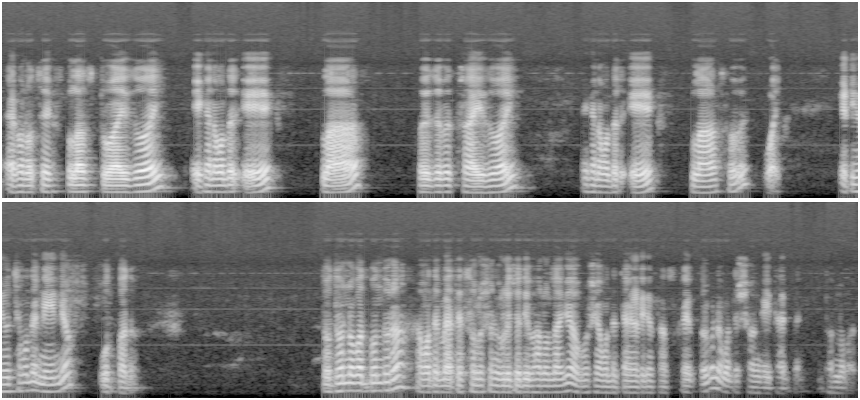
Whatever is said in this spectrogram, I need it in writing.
এখন হচ্ছে এক্স প্লাস টোয়াইজ ওয়াই এখানে আমাদের এক্স প্লাস হয়ে যাবে থ্রাইজ ওয়াই এখানে আমাদের এক্স প্লাস হবে ওয়াই এটি হচ্ছে আমাদের নির্ণয় উৎপাদক। তো ধন্যবাদ বন্ধুরা। আমাদের ম্যাথের সলিউশনগুলো যদি ভালো লাগে, অবশ্যই আমাদের চ্যানেলটাকে সাবস্ক্রাইব করবেন, আমাদের সঙ্গেই থাকবেন। ধন্যবাদ।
